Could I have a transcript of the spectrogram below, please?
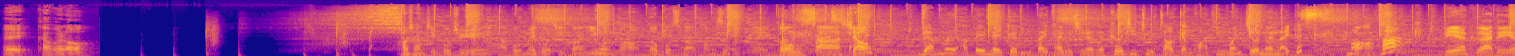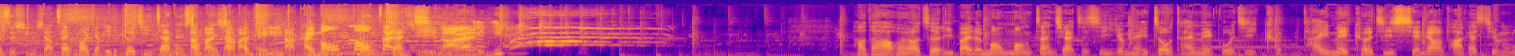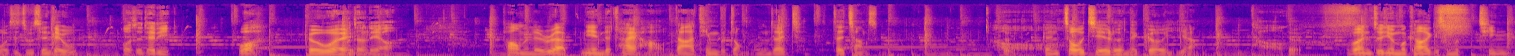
哎、欸，开会喽！好想进步去原地踏步，没过机关，英文不好都不知道同事比谁。攻杀小两位阿贝每个礼拜台美起来在科技处找梗话，听完就能来个 small talk。迷人可爱的厌世形象，在花样一的科技渣男上班下班陪你打开萌梦站起来。Hello，大家好，欢迎来到这礼拜的萌萌站起来。这是一个每周台美国际科台美科技闲聊的 Podcast 节目。我是主持人德乌，我是 Teddy。哇，各位不得了，怕我们的 rap 念得太好，大家听不懂我们在在唱什么。哦，跟周杰伦的歌一样。好，对，我不知道你最近有没有看到一个什么听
